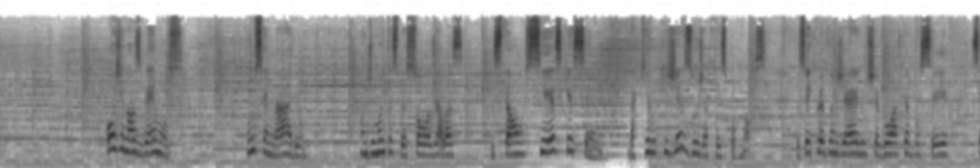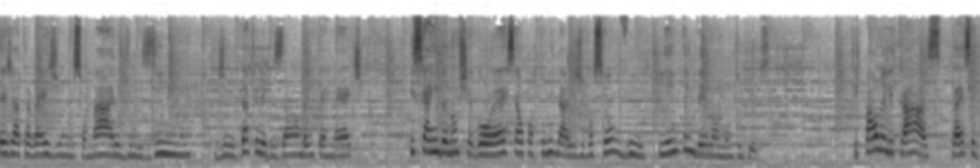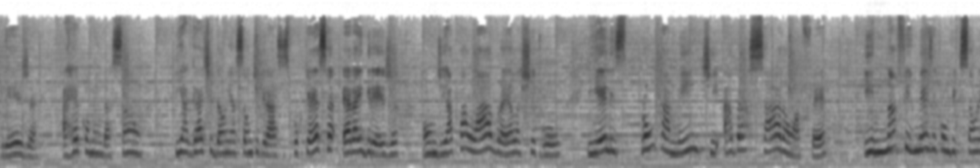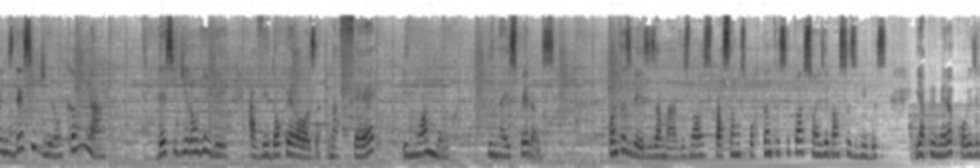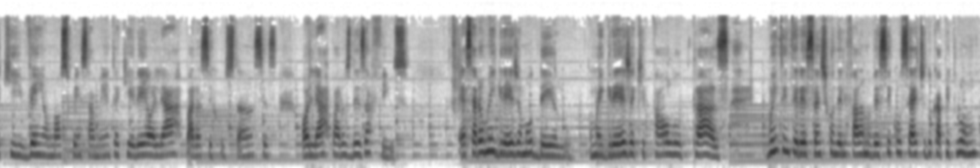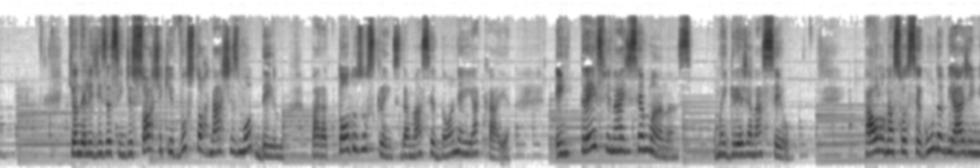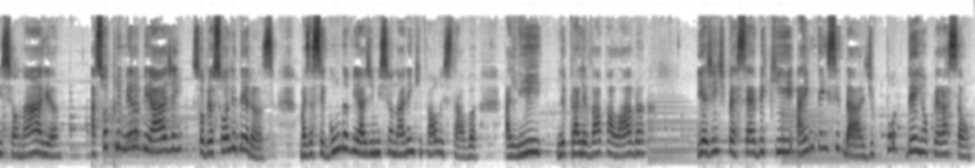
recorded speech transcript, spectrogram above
Hoje nós vemos um cenário onde muitas pessoas elas estão se esquecendo daquilo que Jesus já fez por nós. Eu sei que o evangelho chegou até você, seja através de um missionário, de um vizinho, de, da televisão, da internet, e se ainda não chegou, essa é a oportunidade de você ouvir e entender o amor de Deus. E Paulo ele traz para essa igreja a recomendação e a gratidão e ação de graças, porque essa era a igreja onde a palavra ela chegou e eles prontamente abraçaram a fé e na firmeza e convicção eles decidiram caminhar, decidiram viver a vida operosa na fé e no amor e na esperança. Quantas vezes, amados, nós passamos por tantas situações em nossas vidas e a primeira coisa que vem ao nosso pensamento é querer olhar para as circunstâncias, olhar para os desafios. Essa era uma igreja modelo, uma igreja que Paulo traz muito interessante quando ele fala no versículo 7 do capítulo 1, que onde ele diz assim: "De sorte que vos tornastes modelo para todos os crentes da Macedônia e Acaia. Em três finais de semanas, uma igreja nasceu. Paulo, na sua segunda viagem missionária, a sua primeira viagem sobre a sua liderança, mas a segunda viagem missionária em que Paulo estava ali para levar a palavra, e a gente percebe que a intensidade, o poder em operação,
